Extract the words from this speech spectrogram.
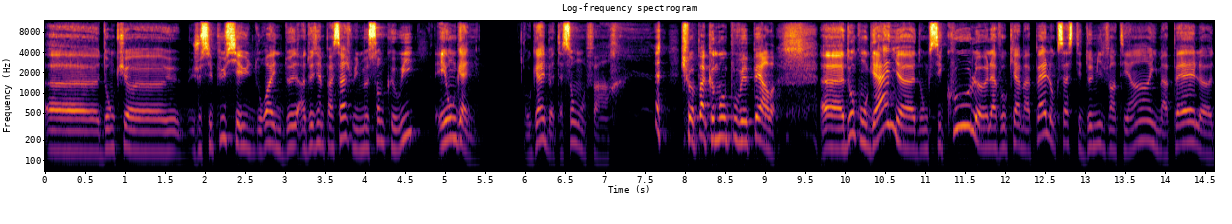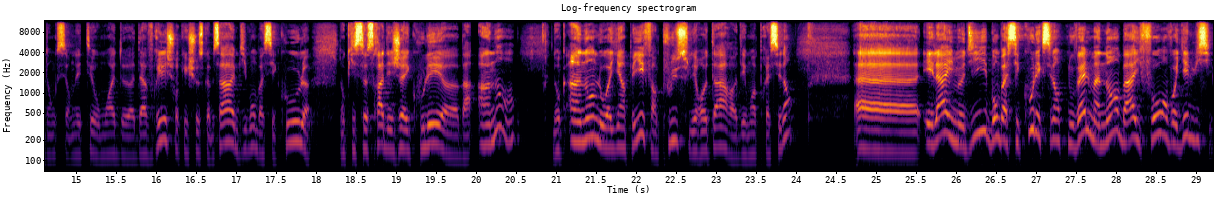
euh, donc euh, je ne sais plus s'il y a eu droit à un deuxième passage, mais il me semble que oui, et on gagne. On gagne, bah, de toute façon, enfin, je vois pas comment on pouvait perdre. Euh, donc on gagne, euh, donc c'est cool. L'avocat m'appelle, donc ça c'était 2021. Il m'appelle, euh, donc on était au mois d'avril, je crois quelque chose comme ça. Il me dit bon bah c'est cool. Donc il se sera déjà écoulé bah, un an, hein. donc un an de loyer impayé, enfin plus les retards des mois précédents. et là il me dit bon bah c'est cool, excellente nouvelle. Maintenant bah il faut envoyer l'huissier.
